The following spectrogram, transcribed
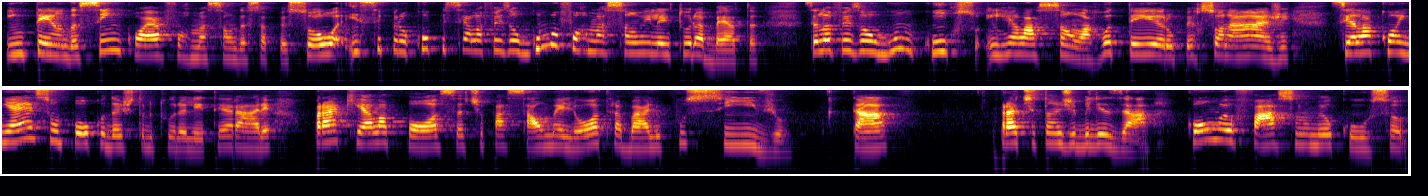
entenda sim qual é a formação dessa pessoa e se preocupe se ela fez alguma formação em leitura beta, se ela fez algum curso em relação a roteiro, personagem, se ela conhece um pouco da estrutura literária para que ela possa te passar o melhor trabalho possível, tá? Para te tangibilizar como eu faço no meu curso.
